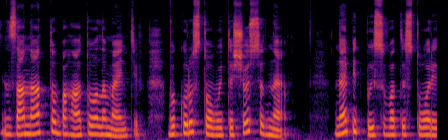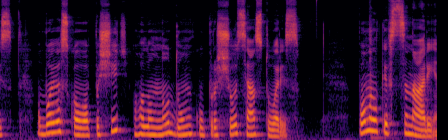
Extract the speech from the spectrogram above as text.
Занадто багато елементів. Використовуйте щось одне. Не підписувати сторіс. Обов'язково пишіть головну думку, про що ця сторіс. Помилки в сценарії.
